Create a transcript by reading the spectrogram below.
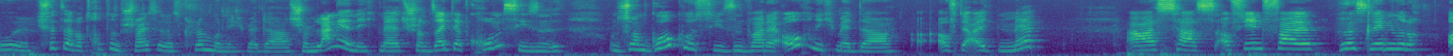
cool. Ich finde es aber trotzdem scheiße, dass Klombo nicht mehr da ist. Schon lange nicht mehr. Schon seit der Krumm-Season. Und Son Goku-Season war der auch nicht mehr da. Auf der alten Map. Ah, sass. Auf jeden Fall höchst Leben nur noch. Oh,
